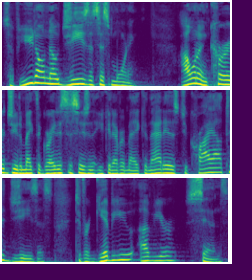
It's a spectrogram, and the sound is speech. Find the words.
So if you don't know Jesus this morning, I want to encourage you to make the greatest decision that you could ever make, and that is to cry out to Jesus to forgive you of your sins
